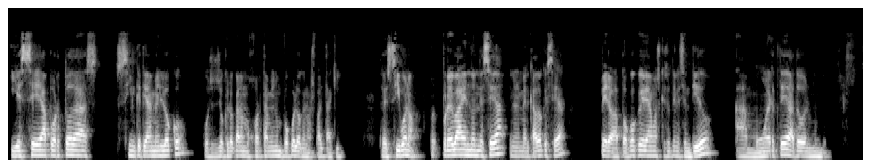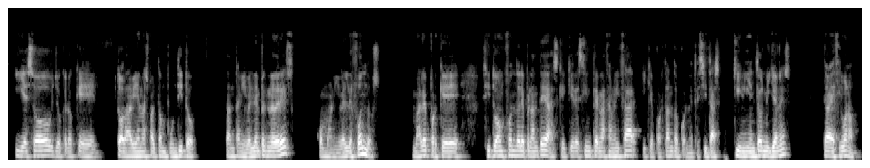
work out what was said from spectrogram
Y ese a por todas sin que te llamen loco, pues yo creo que a lo mejor también un poco lo que nos falta aquí. Entonces, sí, bueno, prueba en donde sea, en el mercado que sea, pero a poco que veamos que eso tiene sentido, a muerte a todo el mundo. Y eso yo creo que todavía nos falta un puntito, tanto a nivel de emprendedores como a nivel de fondos, ¿vale? Porque si tú a un fondo le planteas que quieres internacionalizar y que por tanto pues necesitas 500 millones, te va a decir, bueno,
